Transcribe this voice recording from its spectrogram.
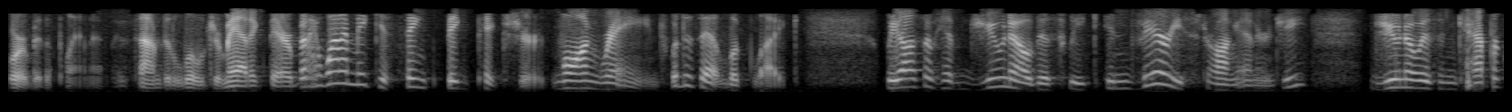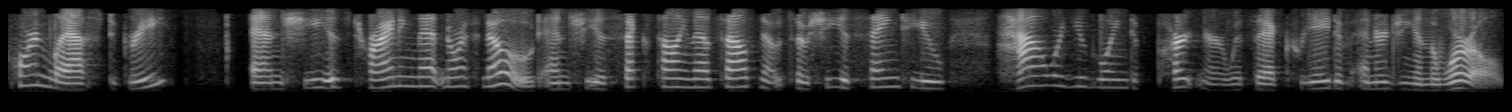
orbit of the planet. It sounded a little dramatic there, but I want to make you think big picture, long range. What does that look like? We also have Juno this week in very strong energy. Juno is in Capricorn, last degree, and she is trining that north node, and she is sextiling that south node. So she is saying to you, how are you going to partner with that creative energy in the world?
